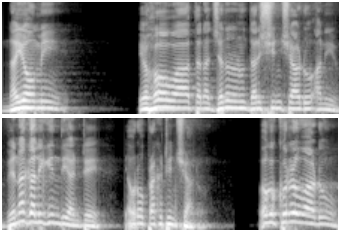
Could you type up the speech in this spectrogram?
నయోమి యహోవా తన జనులను దర్శించాడు అని వినగలిగింది అంటే ఎవరో ప్రకటించారు. ఒక కుర్రవాడు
